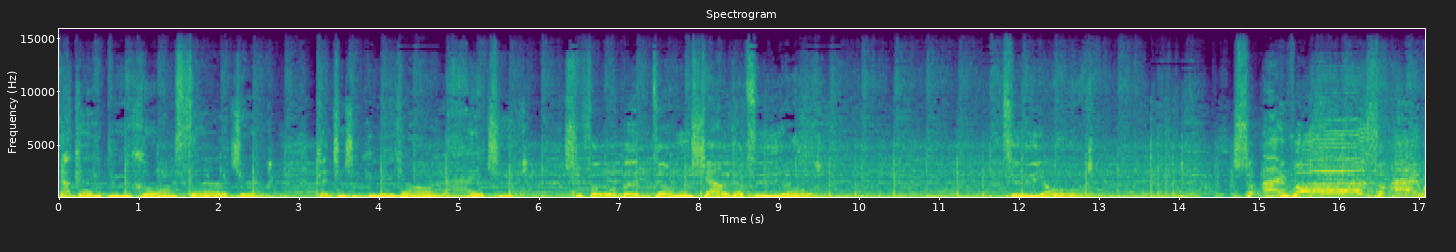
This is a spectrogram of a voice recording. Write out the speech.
打开一瓶红色的酒，看着星雨游来游去，是否我们都想要自由？自由。说爱我，说爱我，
